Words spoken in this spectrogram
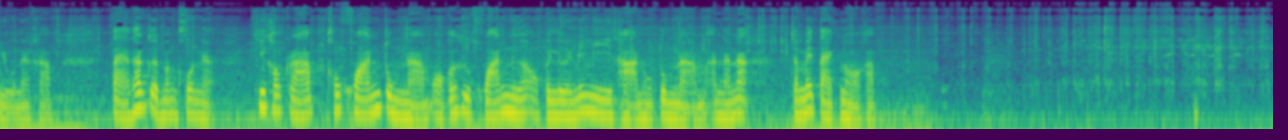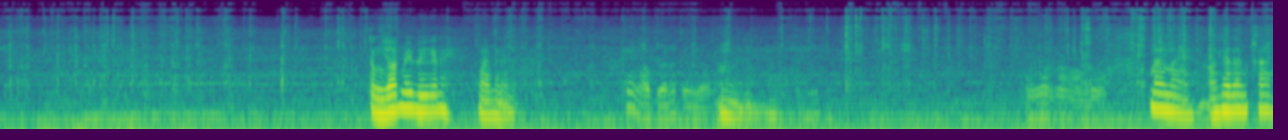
อยู่นะครับ แต่ถ้าเกิดบางคนเนี่ยที่เขากราฟเขาคว้านตุ่มหนามออกก็คือคว้านเนื้อออกไปเลย ไม่มีฐานของตุ่มหนามอันนั้นอะจะไม่แตกหน่อครับตรงยอดไม่พื้นก็ได้ไว้แบบนั้น แค่เราเปลือกแล้วถึงยอดอืมยอดก็เอาด้วยไม่ไม่เอาแค่ด้านข้าง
